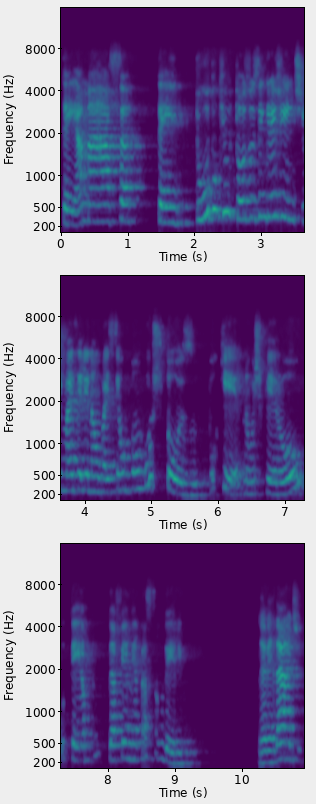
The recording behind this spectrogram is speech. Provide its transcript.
tem a massa, tem tudo que todos os ingredientes, mas ele não vai ser um pão gostoso. Por quê? Não esperou o tempo da fermentação dele. Não é verdade?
